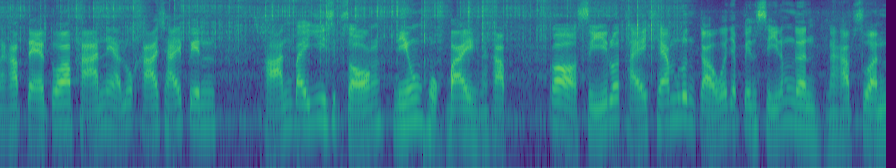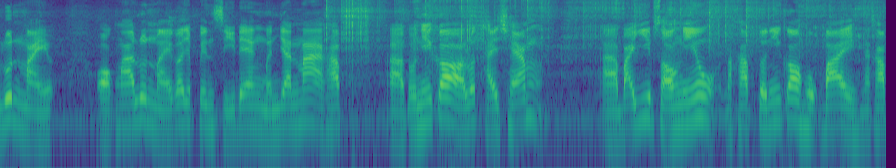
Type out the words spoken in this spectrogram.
นะครับ แต่ตัวผานเนี่ยลูกค้าใช้เป็นผานใบ 22 นิ้ว 6 ใบนะครับ ก็สีรถไถแชมป์รุ่นเก่าก็จะเป็นสีน้ำเงินนะครับ ส่วนรุ่นใหม่ออกมารุ่นใหม่ก็จะเป็นสีแดงเหมือนยันมาครับอ่าตัวนี้ก็รถไถแชมป์อ่าใบ22นิ้วนะครับ ตัวนี้ก็6ใบนะครับ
